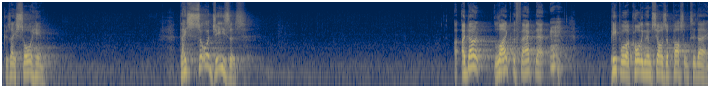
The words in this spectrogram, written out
Because they saw him. They saw Jesus. I don't like the fact that people are calling themselves apostle today.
